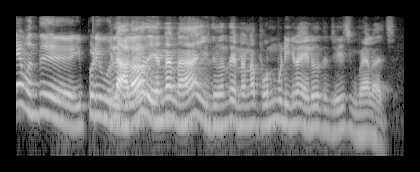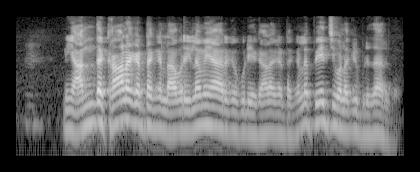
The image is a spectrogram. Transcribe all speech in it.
ஏன் வந்து இப்படி ஒரு இல்லை அதாவது என்னன்னா இது வந்து என்னன்னா பொன்முடிக்கெல்லாம் எழுபத்தஞ்சு வயசுக்கு மேலே ஆச்சு. நீங்கள் அந்த காலகட்டங்களில் அவர் இளமையாக இருக்கக்கூடிய காலகட்டங்களில் பேச்சு வழக்கு இப்படி தான் இருக்கும்.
